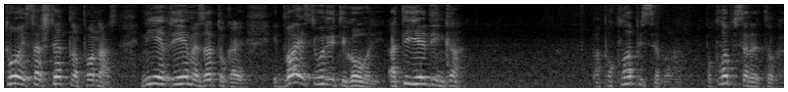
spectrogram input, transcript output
To je saštetno po nas. Nije vrijeme za to kaj. I 20 ljudi ti govori, a ti jedinka. Pa poklopi se, bolan. Poklopi se radi toga.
